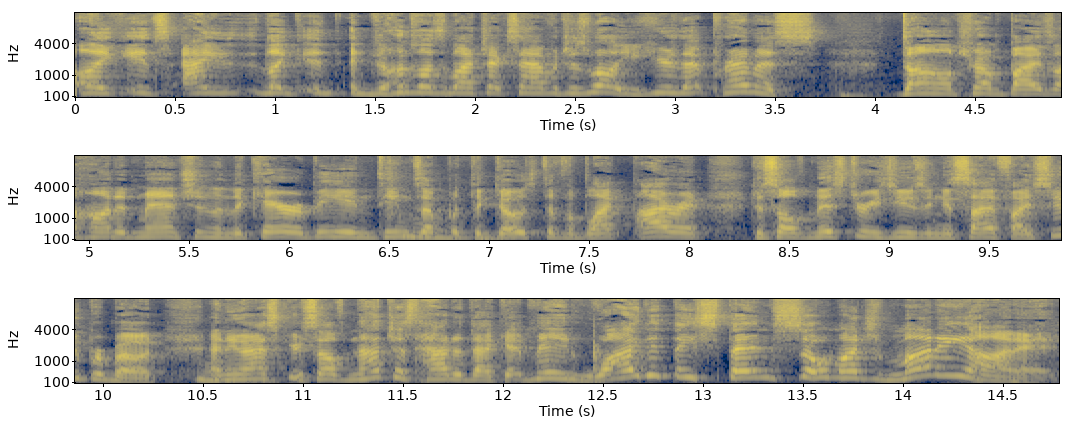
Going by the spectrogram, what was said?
like it's I like Hundred Lives Blackjack Savage as well. You hear that premise. Donald Trump buys a haunted mansion in the Caribbean, teams up with the ghost of a black pirate to solve mysteries using a sci-fi superboat. And you ask yourself, not just how did that get made, why did they spend so much money on it?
